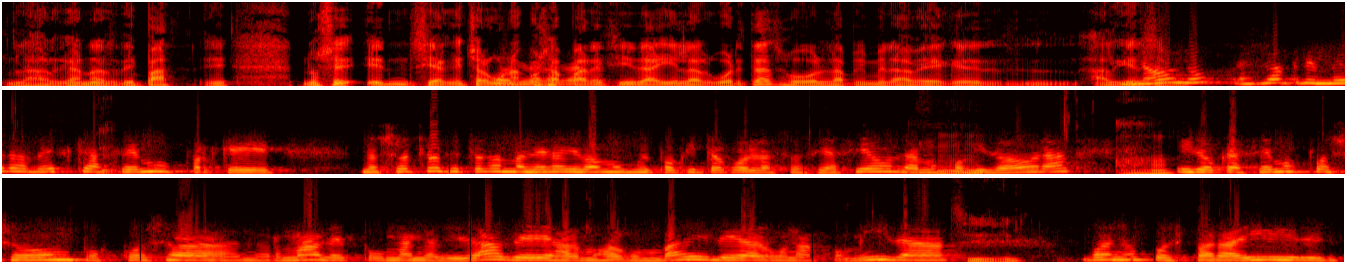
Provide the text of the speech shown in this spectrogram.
las ganas de paz. Eh, no sé, en- si han hecho alguna Pues cosa parecida ahí en las huertas o es la primera vez que alguien No, se... no, es la primera vez que hacemos porque nosotros de todas maneras llevamos muy poquito con la asociación, la hemos cogido ahora Ajá. y lo que hacemos pues son pues cosas normales, pues manualidades, haremos algún baile, alguna comida, Sí, bueno, pues para ir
